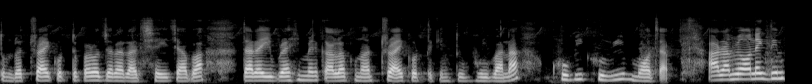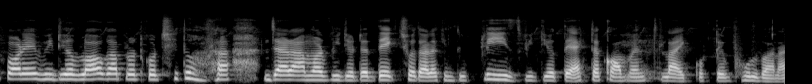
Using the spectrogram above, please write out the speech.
তোমরা ট্রাই করতে পারো, যারা রাজশাহী যাবা, তারা ইব্রাহিমের কালাভুনা ট্রাই করতে কিন্তু ভুলবা না। খুবই খুবই মজা। আর আমি অনেক দিন পরে ভিডিও ব্লগ আপলোড করছি, তোমরা যারা আমার ভিডিওটা দেখছ, তারা কিন্তু প্লিজ ভিডিওতে একটা কমেন্ট লাইক করতে ভুলবা না,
